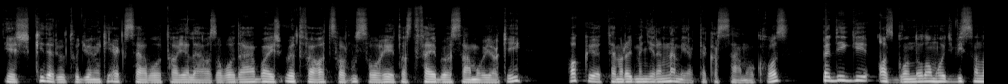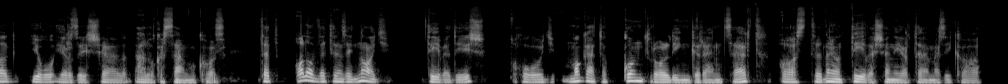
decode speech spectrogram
és kiderült, hogy ő neki Excel volt a jele az avodába, és 56x27 azt fejből számolja ki, akkor jöttem rá, hogy mennyire nem értek a számokhoz, pedig azt gondolom, hogy viszonylag jó érzéssel állok a számokhoz. Tehát alapvetően ez egy nagy tévedés, hogy magát a controlling rendszert azt nagyon tévesen értelmezik a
